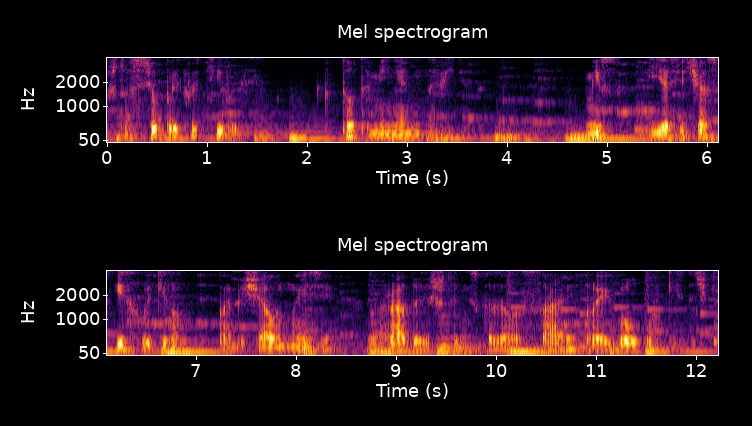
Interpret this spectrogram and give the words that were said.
что все прекратилось. Кто-то меня ненавидит. Мисс, я сейчас их выкину, пообещала Мэйзи, радуясь, что не сказала Саре про иголку в кисточке.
